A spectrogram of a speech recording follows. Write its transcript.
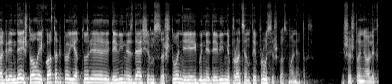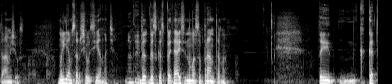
pagrindė iš to laikotarpio jie turi 98, jeigu ne 9 procentai prūsiškos monetos iš 18 amžiaus. Nu, jiems arčiau siena čia. Viskas pateisinama, suprantama. Tai, kad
